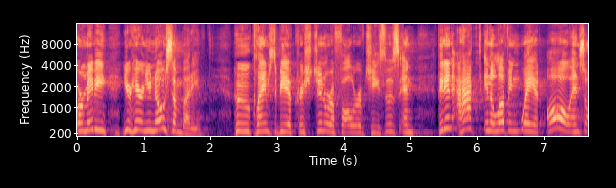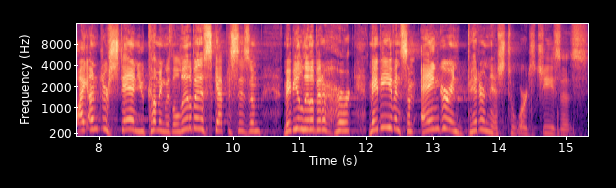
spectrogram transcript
Or maybe you're here and you know somebody who claims to be a Christian or a follower of Jesus and they didn't act in a loving way at all. And so I understand you coming with a little bit of skepticism, maybe a little bit of hurt, maybe even some anger and bitterness towards Jesus.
